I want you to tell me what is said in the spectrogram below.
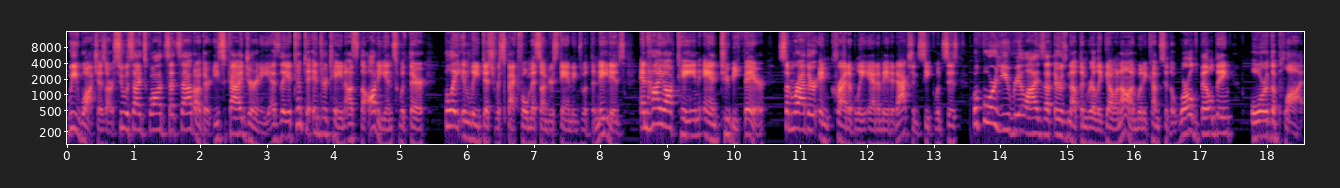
we watch as our Suicide Squad sets out on their isekai journey as they attempt to entertain us, the audience, with their blatantly disrespectful misunderstandings with the natives, and high octane and, to be fair, some rather incredibly animated action sequences before you realize that there's nothing really going on when it comes to the world building or the plot.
